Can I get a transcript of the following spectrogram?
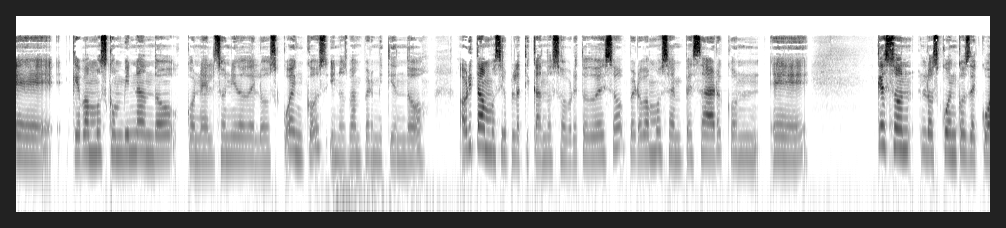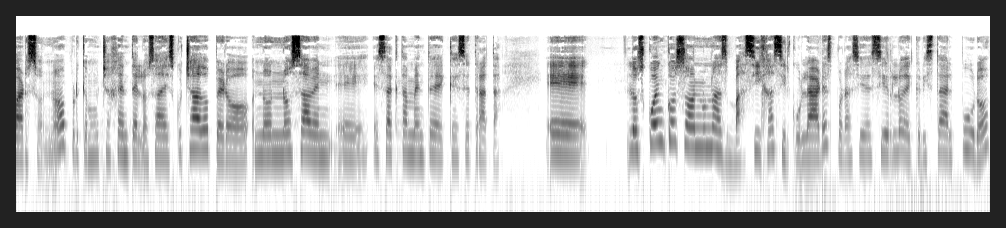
eh, que vamos combinando con el sonido de los cuencos y nos van permitiendo. Ahorita vamos a ir platicando sobre todo eso, pero vamos a empezar con eh, qué son los cuencos de cuarzo, ¿no? Porque mucha gente los ha escuchado, pero no, no saben eh, exactamente de qué se trata. Eh, los cuencos son unas vasijas circulares, por así decirlo, de cristal puro,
